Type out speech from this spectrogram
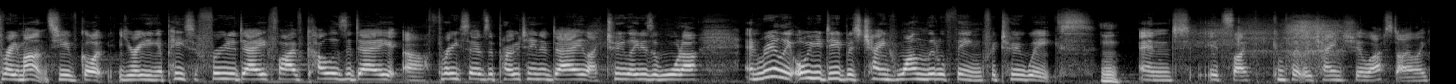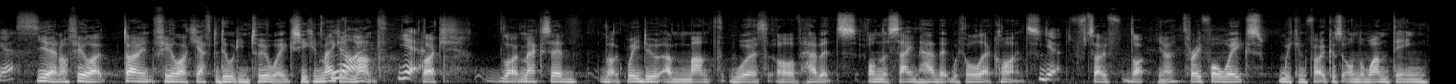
three months, you've got you're eating a piece of fruit a day, five colors a day, uh, three serves of protein a day, like two liters of water. And really, all you did was change one little thing for two weeks, and it's like completely changed your lifestyle, I guess. Yeah, and I feel like don't feel like you have to do it in two weeks. You can make it a month. yeah. Like like Max said, like we do a month worth of habits on the same habit with all our clients. Yeah. So like you know, three four weeks we can focus on the one thing,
